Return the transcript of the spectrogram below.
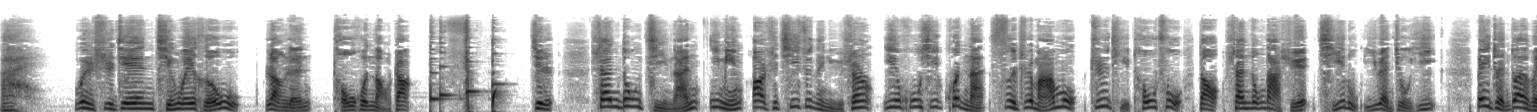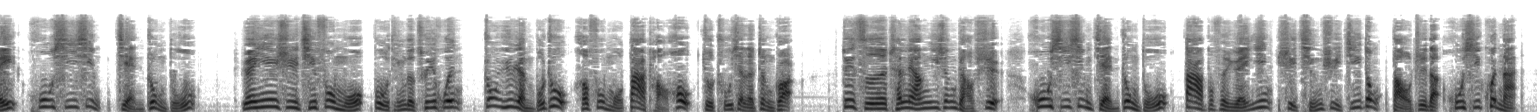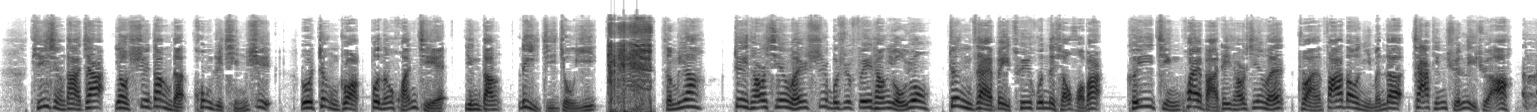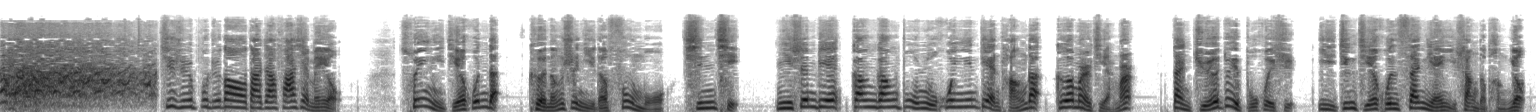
唉，问世间情为何物，让人头昏脑胀。近日，山东济南一名二十七岁的女生因呼吸困难、四肢麻木、肢体抽搐，到山东大学齐鲁医院就医，被诊断为呼吸性碱中毒。原因是其父母不停的催婚，终于忍不住和父母大吵后，就出现了症状。对此，陈良医生表示，呼吸性碱中毒大部分原因是情绪激动导致的呼吸困难，提醒大家要适当的控制情绪。若症状不能缓解，应当立即就医。怎么样？这条新闻是不是非常有用？正在被催婚的小伙伴，可以尽快把这条新闻转发到你们的家庭群里去啊！其实不知道大家发现没有，催你结婚的可能是你的父母亲戚，你身边刚刚步入婚姻殿堂的哥们儿姐们儿，但绝对不会是已经结婚三年以上的朋友。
